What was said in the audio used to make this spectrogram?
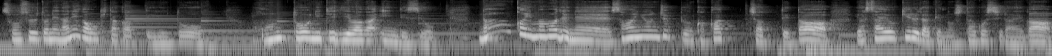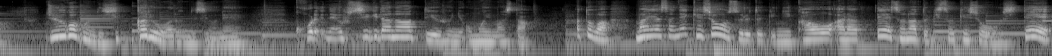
そうするとね何が起きたかっていうと本当に手際がいいんですよ。なんか今までね3 4 0分かかっちゃってた野菜を切るだけの下ごしらえが15分でしっかり終わるんですよね。これね不思議だなっていうふうに思いました。あとは毎朝ね化粧をする時に顔を洗ってその後基礎化粧をして、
